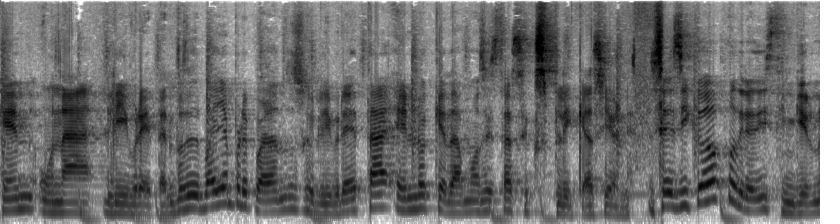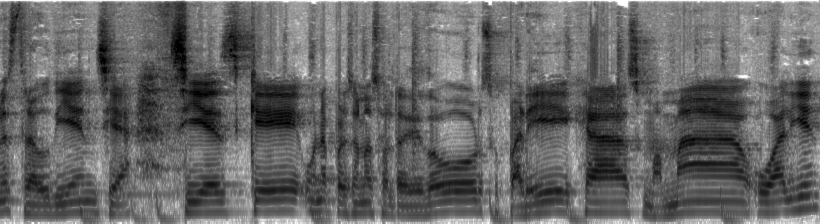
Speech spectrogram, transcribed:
en una libreta. Entonces vayan preparando su libreta en lo que damos estas explicaciones. Ceci, ¿cómo podría distinguir nuestra audiencia si es que una persona a su alrededor, su pareja, su mamá o alguien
